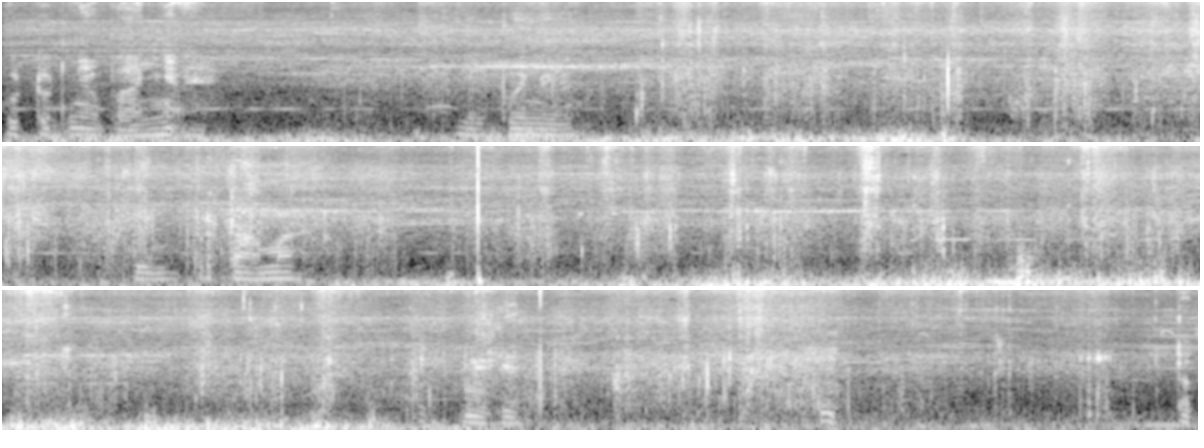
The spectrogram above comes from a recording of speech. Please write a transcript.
kututnya banyak ya ambil poin dulu poin pertama ini dia Mantap.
